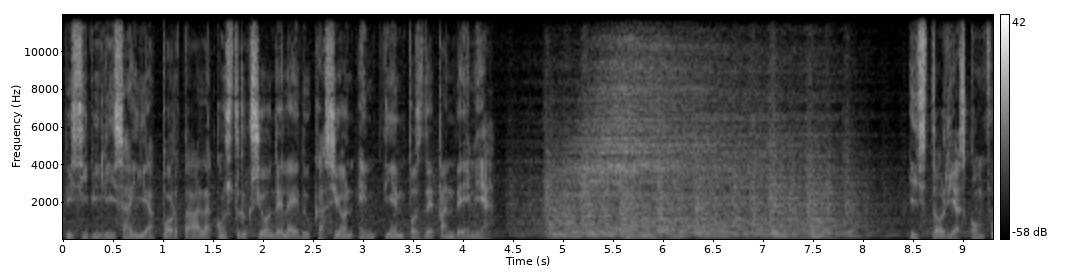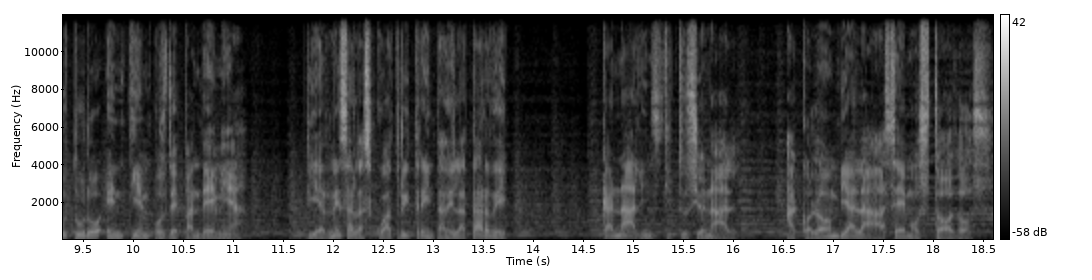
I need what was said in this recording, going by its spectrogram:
visibiliza y aporta a la construcción de la educación en tiempos de pandemia. Historias con Futuro en tiempos de pandemia. Viernes a las 4 y 30 de la tarde Canal Institucional. A Colombia la hacemos todos.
